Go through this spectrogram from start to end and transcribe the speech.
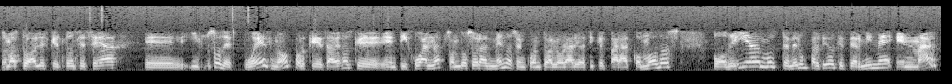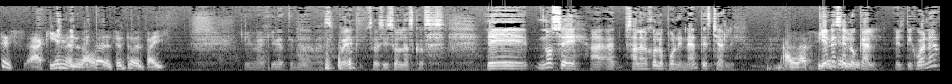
Lo más probable es que entonces sea eh, incluso después, ¿no? Porque sabemos que en Tijuana son dos horas menos en cuanto al horario, así que para acomodos podríamos tener un partido que termine en martes, aquí en la hora del centro del país. Imagínate nada más. Bueno, pues así son las cosas. Eh, no sé, a, a, lo mejor lo ponen antes, Charlie. ¿Quién es el local? ¿El Tijuana?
